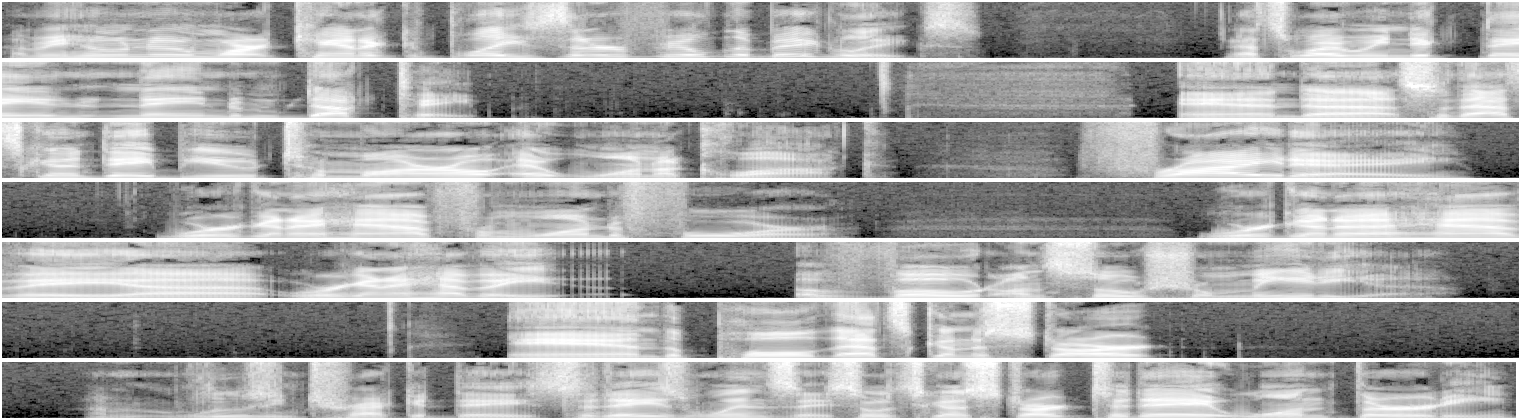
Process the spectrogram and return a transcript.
I mean, who knew Mark Canha could play center field in the big leagues? That's why we nicknamed named him Duct Tape. And uh, so that's going to debut tomorrow at one o'clock. Friday, we're going to have from one to four. We're going to have a uh, we're going to have a a vote on social media and the poll that's going to start. I'm losing track of days. Today's Wednesday, so it's going to start today at 1:30.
